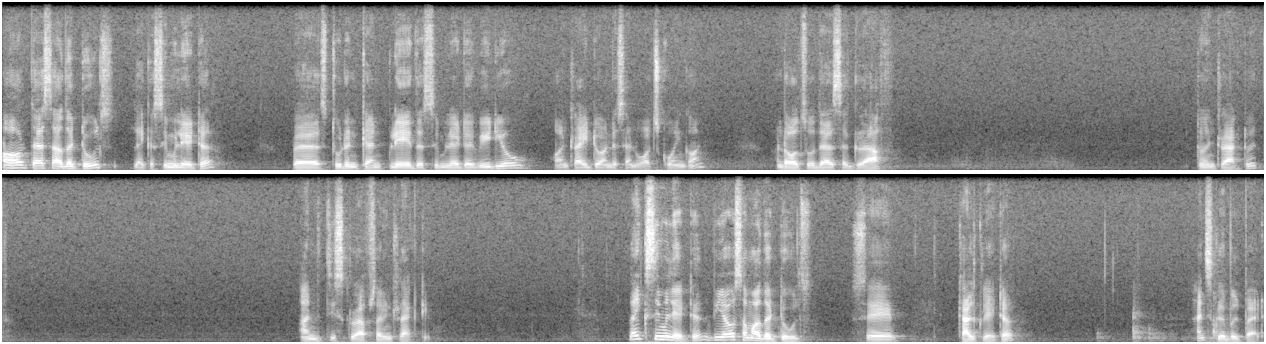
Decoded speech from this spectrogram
Or there is other tools like a simulator where student can play the simulator video and try to understand what is going on and also there is a graph to interact with and these graphs are interactive. Like simulator, we have some other tools say calculator and scribble pad.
